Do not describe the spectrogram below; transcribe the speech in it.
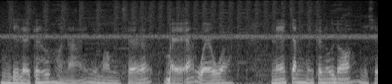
Mình đi lại cái hướng hồi nãy nhưng mà mình sẽ bẻ quẹo qua né tránh những cái núi đó. Mình sẽ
